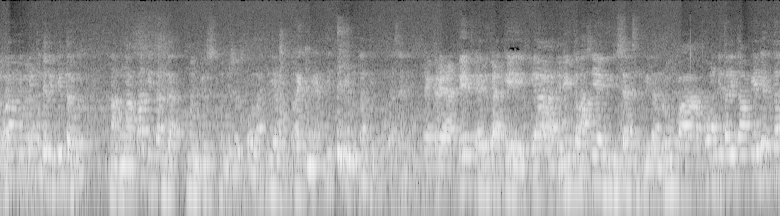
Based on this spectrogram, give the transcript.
Orang piknik itu jadi pintar gitu. Nah, mengapa kita nggak menjus menyusun sekolah itu yang rekreatif edukatif bahasanya? Rekreatif, edukatif ya jadi kelasnya didesain sedemikian rupa uang kita di kafe aja kita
